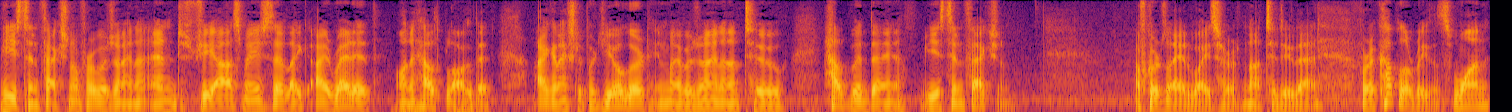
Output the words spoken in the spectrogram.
yeast infection of her vagina, and she asked me, she said, like, I read it on a health blog that I can actually put yogurt in my vagina to help with the yeast infection. Of course, I advise her not to do that for a couple of reasons. One,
